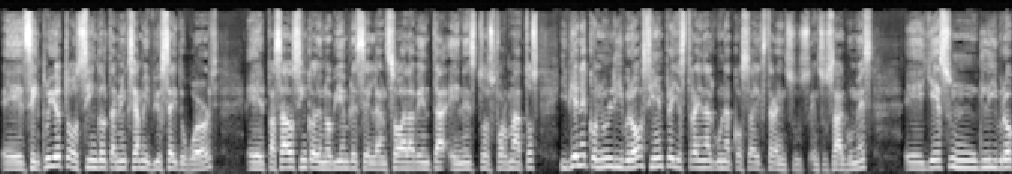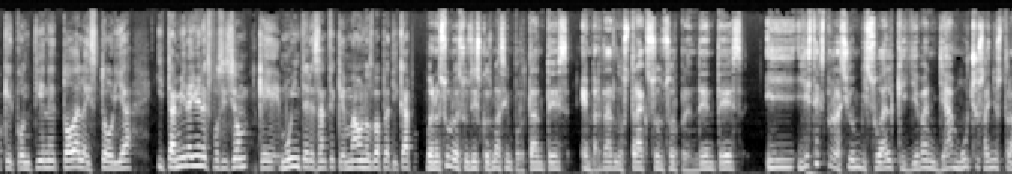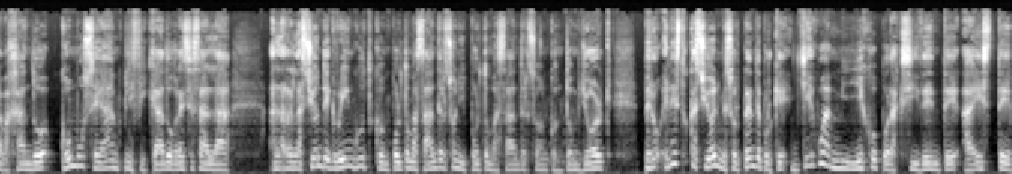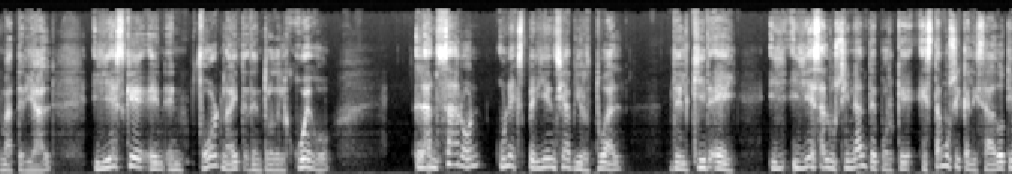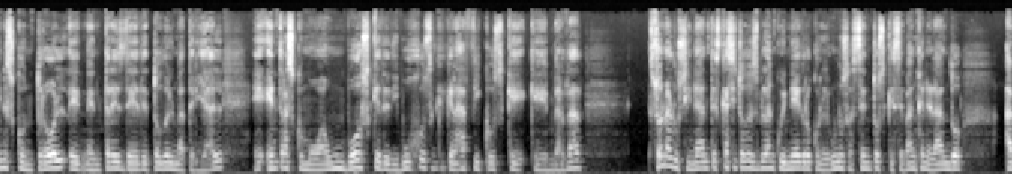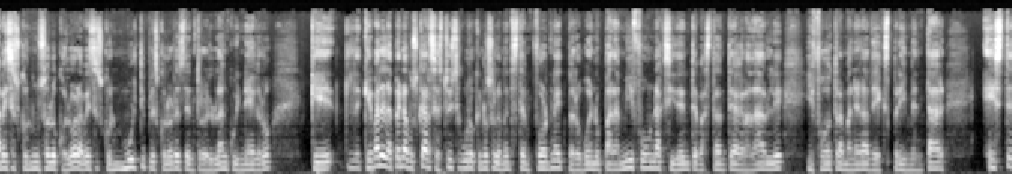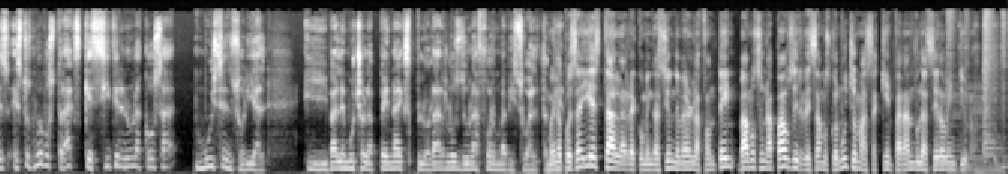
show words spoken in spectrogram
Eh, se incluye otro single también que se llama If You Say the Word. El pasado 5 de noviembre se lanzó a la venta en estos formatos y viene con un libro. Siempre ellos traen alguna cosa extra en sus, en sus álbumes. Eh, y es un libro que contiene toda la historia y también hay una exposición que muy interesante que Mao nos va a platicar. Bueno, es uno de sus discos más importantes, en verdad los tracks son sorprendentes y, y esta exploración visual que llevan ya muchos años trabajando, cómo se ha amplificado gracias a la a la relación de Greenwood con Paul Thomas Anderson y Paul Thomas Anderson con Tom York. Pero en esta ocasión me sorprende porque llego a mi hijo por accidente a este material y es que en, Fortnite, dentro del juego, lanzaron una experiencia virtual del Kid A. Y, y, es alucinante porque está musicalizado, tienes control en, en 3D de todo el material, eh, entras como a un bosque de dibujos gráficos que, que en verdad son alucinantes, casi todo es blanco y negro con algunos acentos que se van generando a veces con un solo color, a veces con múltiples colores dentro del blanco y negro, que, vale la pena buscarse. Estoy seguro que no solamente está en Fortnite, pero bueno, para mí fue un accidente bastante agradable y fue otra manera de experimentar estos nuevos tracks que sí tienen una cosa muy sensorial. Y vale mucho la pena explorarlos de una forma visual también. Bueno, pues ahí está la recomendación de Mary LaFontaine. Vamos a una pausa y regresamos con mucho más aquí en Parándula 021.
